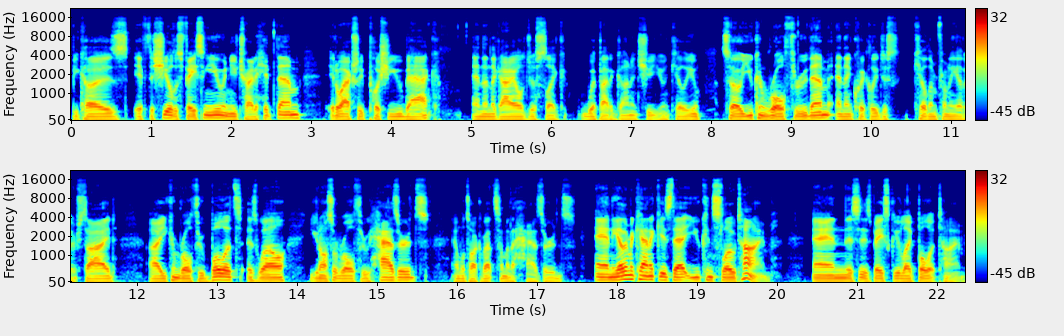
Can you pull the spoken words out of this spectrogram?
because if the shield is facing you and you try to hit them, it'll actually push you back and then the guy will just like whip out a gun and shoot you and kill you. So you can roll through them and then quickly just kill them from the other side. Uh, you can roll through bullets as well. You can also roll through hazards, and we'll talk about some of the hazards. And the other mechanic is that you can slow time, and this is basically like bullet time.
